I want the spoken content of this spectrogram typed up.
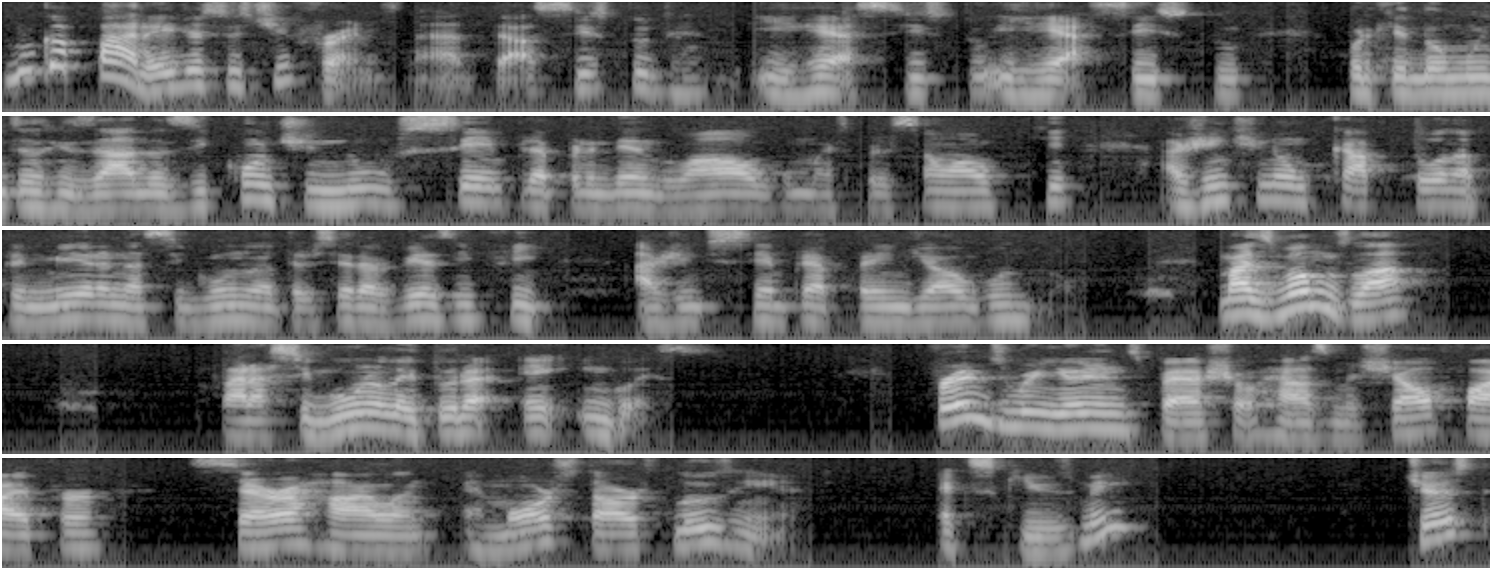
nunca parei de assistir Friends, né? Assisto e reassisto e reassisto porque dou muitas risadas e continuo sempre aprendendo algo, uma expressão, algo que a gente não captou na primeira, na segunda, na terceira vez, enfim, a gente sempre aprende algo novo. Mas vamos lá para a segunda leitura em inglês. Friends Reunion Special has Michelle Pfeiffer, Sarah Hyland, and more stars losing it. Excuse me? Just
